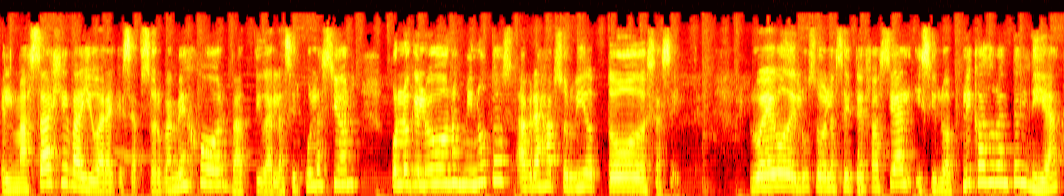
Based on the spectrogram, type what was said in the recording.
El masaje va a ayudar a que se absorba mejor, va a activar la circulación, por lo que luego de unos minutos habrás absorbido todo ese aceite. Luego del uso del aceite facial y si lo aplicas durante el día,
